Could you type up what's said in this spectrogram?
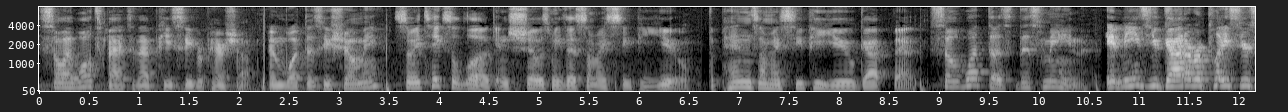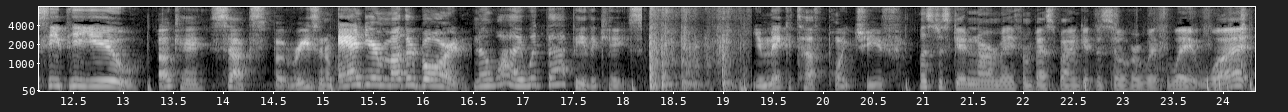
So I waltz back to that PC repair shop. And what does he show me? So he takes a look and shows me this on my CPU. The pins on my CPU got bent. So what does this mean? It means you gotta replace your CPU! Okay, sucks, but reasonable. And your motherboard! Now why would that be the case? You make a tough point, Chief. Let's just get an RMA from Best Buy and get this over with. Wait, what?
